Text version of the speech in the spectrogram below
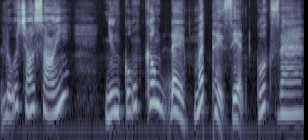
lũ chó sói, nhưng cũng không để mất thể diện quốc gia.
